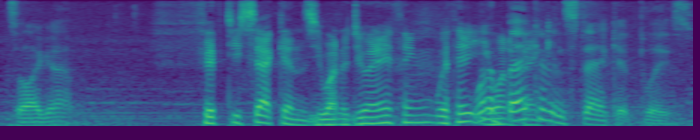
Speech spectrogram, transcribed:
That's all I got. 50 seconds. You want to do anything with it? I you want to bank it and stank it, please.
